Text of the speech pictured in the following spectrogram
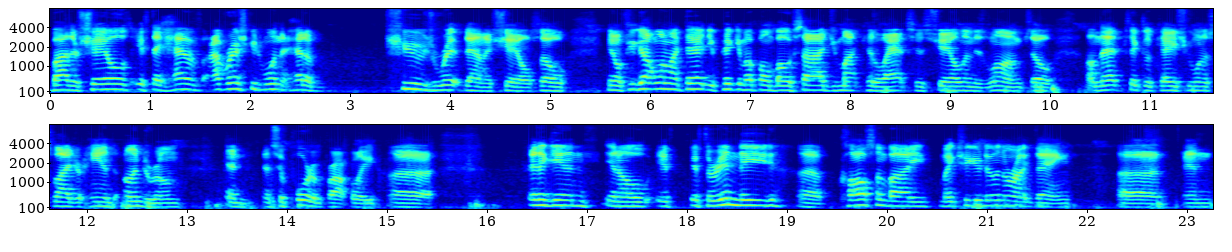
by their shells. If they have, I've rescued one that had a huge rip down his shell. So, you know, if you got one like that and you pick him up on both sides, you might collapse his shell and his lung. So on that particular case, you want to slide your hand under him and, and support him properly. Uh, and again, you know, if, if they're in need, uh, call somebody, make sure you're doing the right thing, uh, and,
